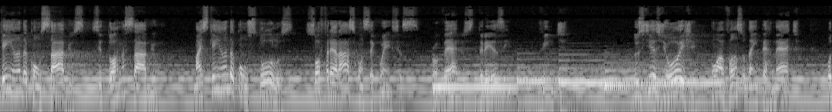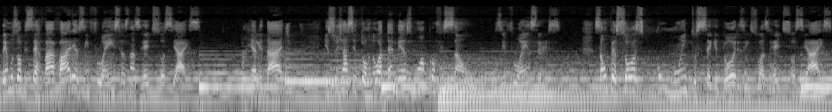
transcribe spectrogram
Quem anda com os sábios se torna sábio, mas quem anda com os tolos sofrerá as consequências. Provérbios 13, 20. Nos dias de hoje, com o avanço da internet, podemos observar várias influências nas redes sociais. Na realidade, isso já se tornou até mesmo uma profissão, os influencers. São pessoas com muitos seguidores em suas redes sociais,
